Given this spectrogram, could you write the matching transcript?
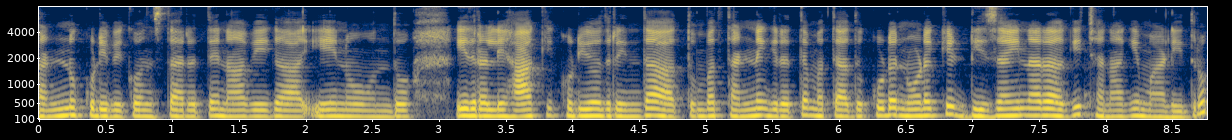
ತಣ್ಣು ಕುಡಿಬೇಕು ಅನಿಸ್ತಾ ಇರುತ್ತೆ. ನಾವೀಗ ಏನು ಒಂದು ಇದರಲ್ಲಿ ಹಾಕಿ ಕುಡಿಯೋದ್ರಿಂದ ತುಂಬ ತಣ್ಣಗಿರುತ್ತೆ. ಮತ್ತು ಅದು ಕೂಡ ನೋಡೋಕ್ಕೆ ಡಿಸೈನರ್ ಆಗಿ ಚೆನ್ನಾಗಿ ಮಾಡಿದರು.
